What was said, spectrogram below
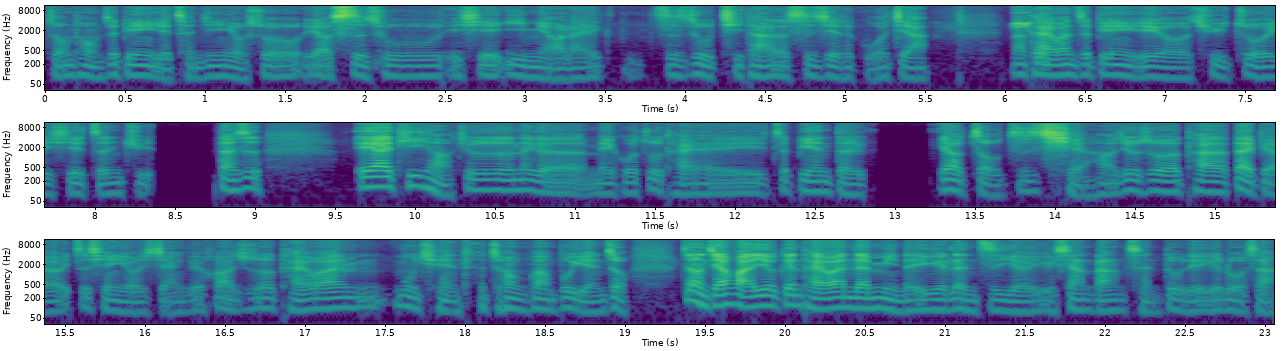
总统这边也曾经有说要试出一些疫苗来资助其他的世界的国家，那台湾这边也有去做一些争取。但是，A I T 哈，就是那个美国驻台这边的要走之前哈，就是说他代表之前有讲一个话，就是说台湾目前的状况不严重，这种讲法又跟台湾人民的一个认知有一个相当程度的一个落差。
